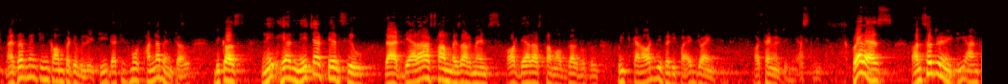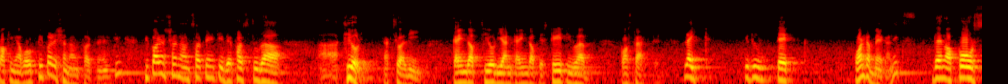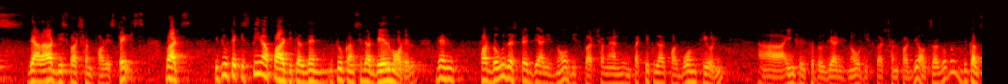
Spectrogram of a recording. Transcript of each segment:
measurement incompatibility that is more fundamental because na here nature tells you that there are some measurements or there are some observables which cannot be verified jointly or simultaneously. Whereas uncertainty, I am talking about preparation uncertainty. Preparation uncertainty refers to the uh, theory actually, kind of theory and kind of state you have constructed. Like if you take quantum mechanics, then of course there are dispersion for states. But if you take a spin-up particle, then if you consider Bell model, then for those states there is no dispersion and in particular for Bohm theory, uh, in principle there is no dispersion for the observables because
